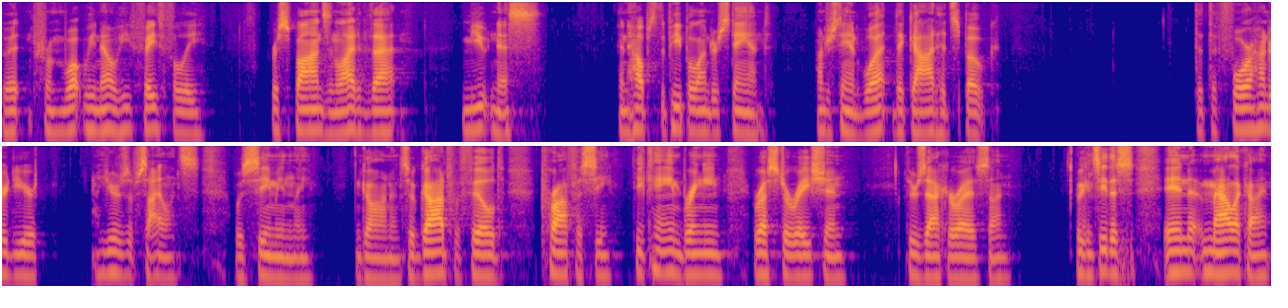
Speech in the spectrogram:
But from what we know, he faithfully responds in light of that muteness and helps the people understand. Understand what? That God had spoke. That the 400 year, years of silence was seemingly gone. And so God fulfilled prophecy. He came bringing restoration through Zechariah's son. We can see this in Malachi.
